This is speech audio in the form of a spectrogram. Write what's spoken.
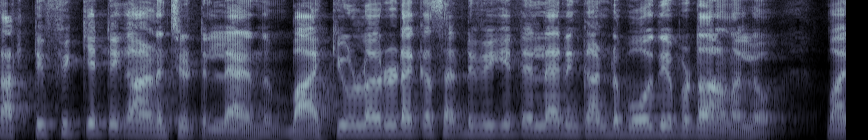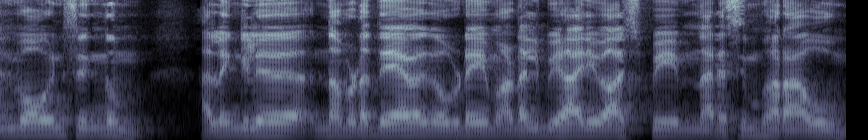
സർട്ടിഫിക്കറ്റ് കാണിച്ചിട്ടില്ല എന്നും. ബാക്കിയുള്ളവരുടെയൊക്കെ സർട്ടിഫിക്കറ്റ് എല്ലാവരും കണ്ട് ബോധ്യപ്പെട്ടതാണല്ലോ. മൻമോഹൻ സിംഗും അല്ലെങ്കിൽ നമ്മുടെ ദേവഗൌഡയും അടൽ ബിഹാരി വാജ്പേയും നരസിംഹറാവുവും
